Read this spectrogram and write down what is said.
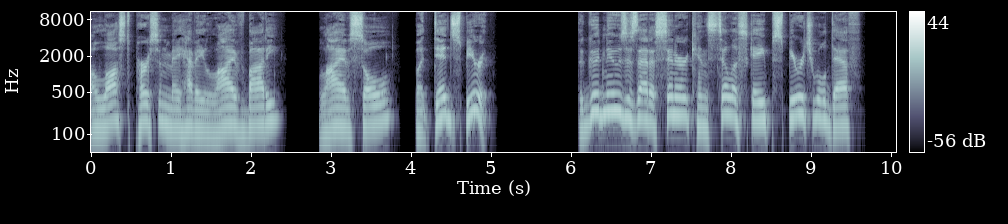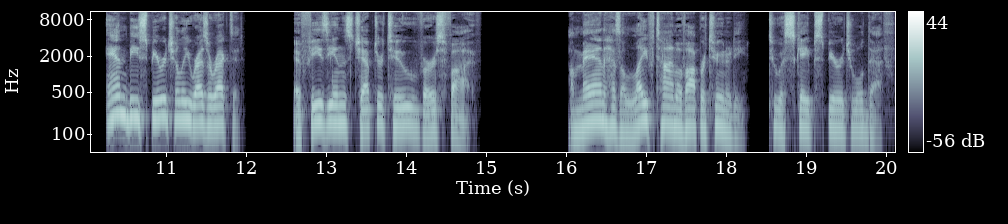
A lost person may have a live body, live soul, but dead spirit. The good news is that a sinner can still escape spiritual death and be spiritually resurrected. Ephesians chapter 2 verse 5. A man has a lifetime of opportunity to escape spiritual death.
